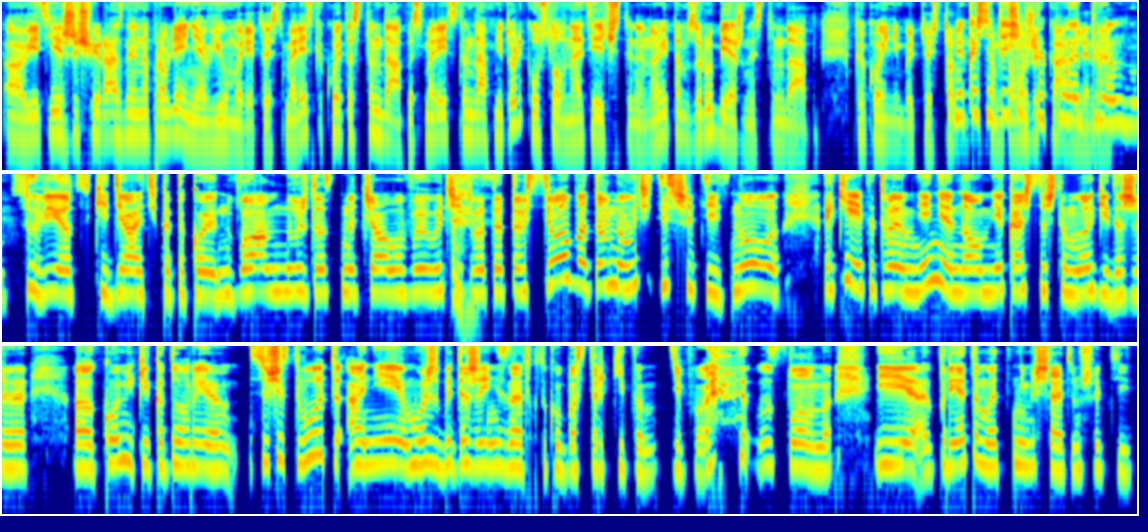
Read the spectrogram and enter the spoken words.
э, ведь есть же еще и разные направления в юморе, то есть смотреть какой-то стендап, и смотреть стендап не только условно отечественный, но и там зарубежный стендап какой-нибудь, то есть Мне кажется, там, ты сейчас такой Карлина. прям советский дядька такой, «Ну, вам нужно сначала выучить вот это все, потом научитесь шутить. Ну, окей, это твое мнение, но мне кажется, что многие даже э, комики, которые существуют, они, может быть, даже и не знают, кто такой Бастер Китон, типа, условно. И при этом это не мешает им шутить.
